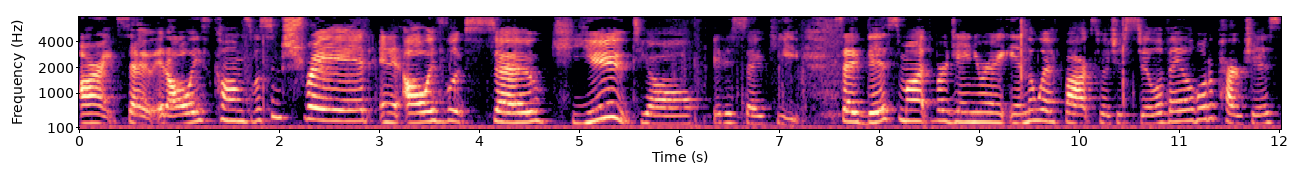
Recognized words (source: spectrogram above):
All right, so it always comes with some shred and it always looks so cute, y'all. It is so cute. So this month for January in the whiff box, which is still available to purchase,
